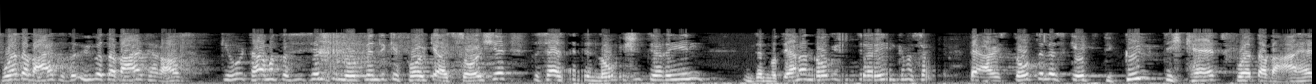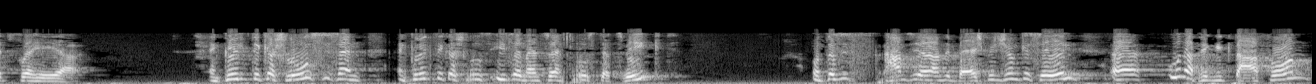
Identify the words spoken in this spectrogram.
vor der Wahrheit oder über der Wahrheit herausgeholt haben. Und das ist eben die notwendige Folge als solche. Das heißt, in den logischen Theorien, in den modernen logischen Theorien kann man sagen, bei Aristoteles geht die Gültigkeit vor der Wahrheit vorher. Ein gültiger Schluss ist ein, ein gültiger Schluss ist ein, so ein Schluss, der zwingt. Und das ist, haben Sie ja an dem Beispiel schon gesehen, äh, unabhängig davon,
